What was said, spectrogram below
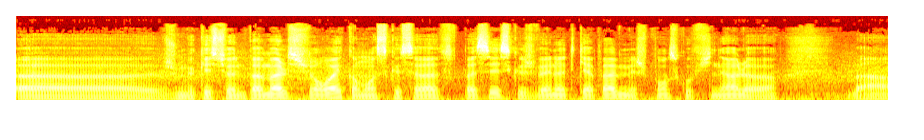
Euh, je me questionne pas mal sur ouais, comment est-ce que ça va se passer, est-ce que je vais en être capable, mais je pense qu'au final, euh, bah,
